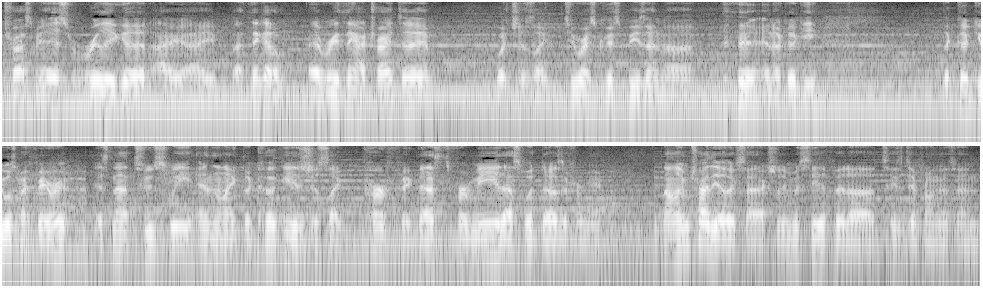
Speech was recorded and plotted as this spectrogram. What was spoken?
trust me, it's really good. I, I, I think out of everything I tried today, which is like two Rice Krispies and a, and a cookie, the cookie was my favorite. It's not too sweet, and then like the cookie is just like perfect. That's for me. That's what does it for me. Now let me try the other side. Actually, let me see if it uh, tastes different on this end.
